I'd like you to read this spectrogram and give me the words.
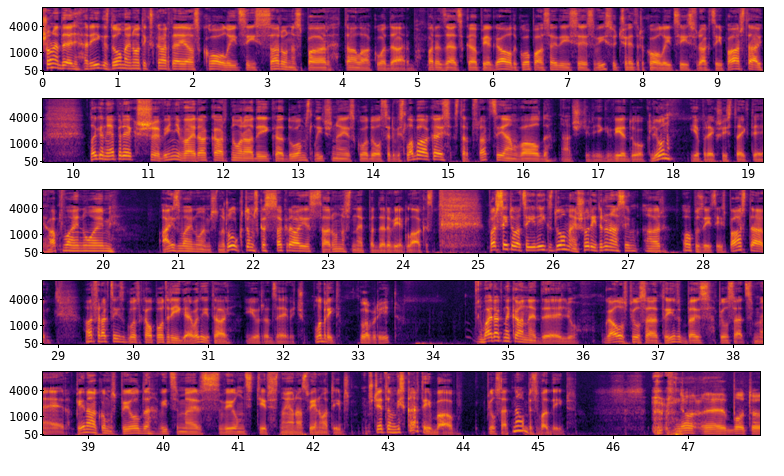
Šonadēļ Rīgas domē notiks kārtējās koalīcijas sarunas par tālāko darbu. Paredzēts, ka pie galda kopā sēdīsies visu četru koalīcijas frakciju pārstāvju, lai gan iepriekš viņi vairāk kārt norādīja, ka domas līdzinējais kodols ir vislabākais, starp frakcijām valda atšķirīgi viedokļi un iepriekš izteiktie apvainojumi aizvainojums un rūkums, kas sakrājies, sarunas nepadara vieglākas. Par situāciju Rīgas domē šorīt runāsim ar opozīcijas pārstāvi, ar frakcijas gods kalpot Rīgai vadītāju Juru Radzēviču. Labrīt! Labrīt! Vairāk nekā nedēļu galvaspilsēta ir bez pilsētas mēra. Pienākumus pilda vicemērs Vilnis Čirs no jaunās vienotības. Šķietam, viss kārtībā. Pilsēta nav bez vadības. Nu, e, būtu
